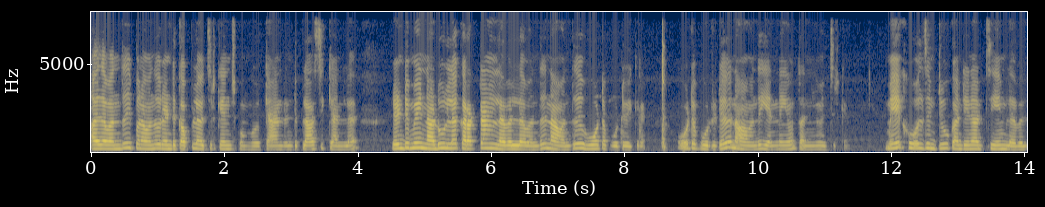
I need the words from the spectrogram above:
அதில் வந்து இப்போ நான் வந்து ஒரு ரெண்டு கப்பில் வச்சுருக்கேன்னு வச்சுக்கோங்க ஒரு கேன் ரெண்டு பிளாஸ்டிக் கேனில் ரெண்டுமே நடுவில் கரெக்டான லெவலில் வந்து நான் வந்து ஓட்டை போட்டு வைக்கிறேன். ஓட்டை போட்டுட்டு நான் வந்து எண்ணெயும் தண்ணியும் வச்சுருக்கேன். Make holes in two container at same level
